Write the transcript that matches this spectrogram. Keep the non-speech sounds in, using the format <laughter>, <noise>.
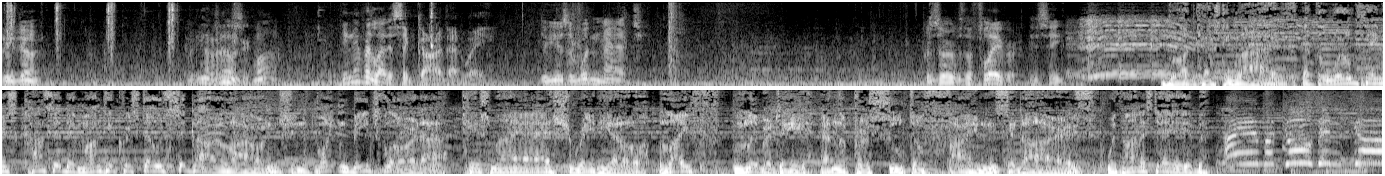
What are you doing? What are you Having doing? Come on. You never light a cigar that way. You use a wooden match. Preserves the flavor, you see? Broadcasting live at the world famous Casa de Monte Cristo Cigar Lounge in Boynton Beach, Florida. Kiss My Ash Radio. Life, liberty, and the pursuit of fine cigars. With Honest Abe, I am a golden god!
